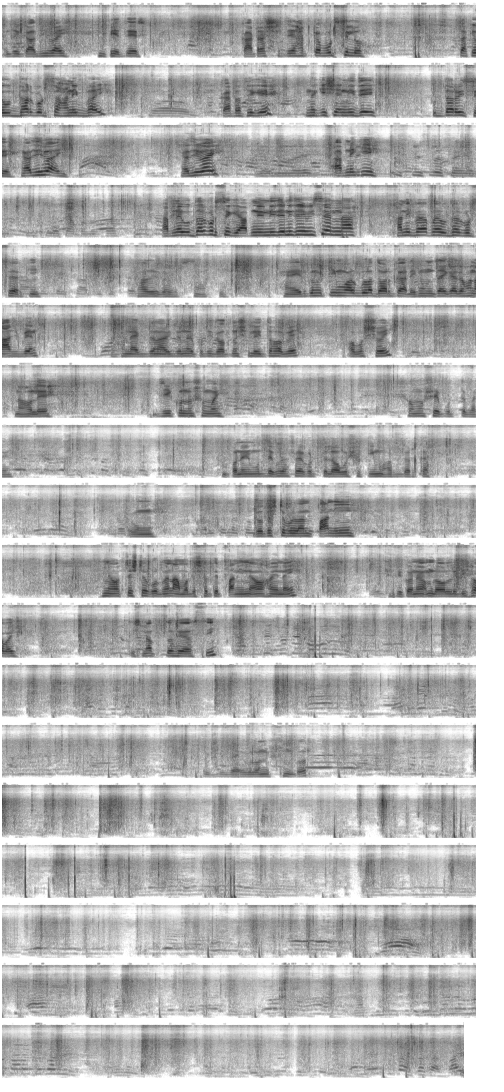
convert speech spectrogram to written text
আমাদের গাজী ভাই বেদের কাটার সাথে আটকা পড়ছিল। তাকে উদ্ধার করছে হানিফ ভাই। কাটা থেকে। নাকি সে নিজেই উদ্ধার হয়েছে গাজী ভাই? গাজী ভাই, আপনি কি? আপনি উদ্ধার করছে কি? আপনি নিজে নিজে হয়েছেন না হানিফ ভাই আপনার উদ্ধার করছে আর কি? আর কি। হ্যাঁ এরকমই টিম ওয়ার্কগুলো দরকার। এরকম জায়গায় যখন আসবেন, তখন একজন আরেকজনের প্রতি যত্নশীল হইতে হবে, অবশ্যই। না হলে যে কোনো সময় সমস্যায় পড়তে পারেন। বনের মধ্যে ঘোরাফেরা করতে হলে অবশ্যই টিম ওয়ার্ক দরকার। এবং যথেষ্ট পরিমাণ পানি নেওয়ার চেষ্টা করবেন। আমাদের সাথে পানি নেওয়া হয় নাই। যে কারণে আমরা অলরেডি সবাই তৃষ্ণাপ্ত হয়ে আসছি জায়গাগুলো অনেক সুন্দর।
